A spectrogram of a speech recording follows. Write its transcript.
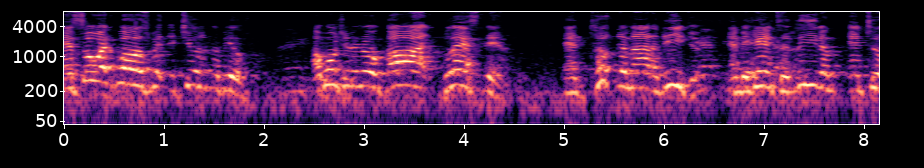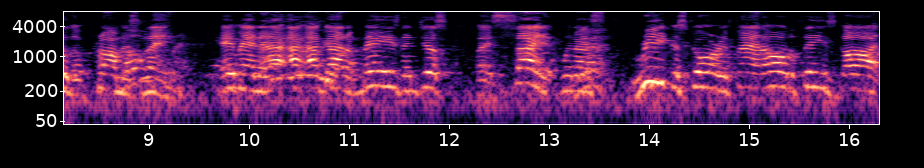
And so it was with the children of Israel. I want you to know God blessed them and took them out of Egypt and began to lead them into the promised land. Amen. And I, I, I got amazed and just excited when I read the story and find all the things God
